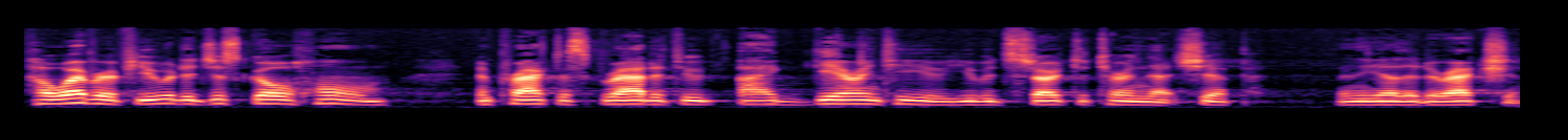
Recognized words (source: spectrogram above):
However, if you were to just go home and practice gratitude, I guarantee you, you would start to turn that ship in the other direction.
